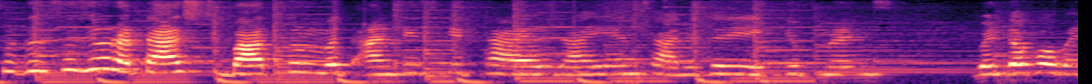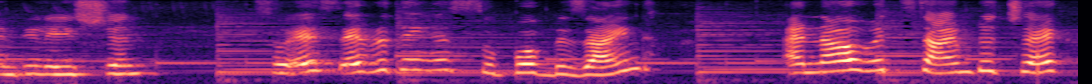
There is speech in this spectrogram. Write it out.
So this is your attached bathroom with anti-skid tiles, high-end sanitary equipments, window for ventilation. So yes, everything is superb designed. And now it's time to check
